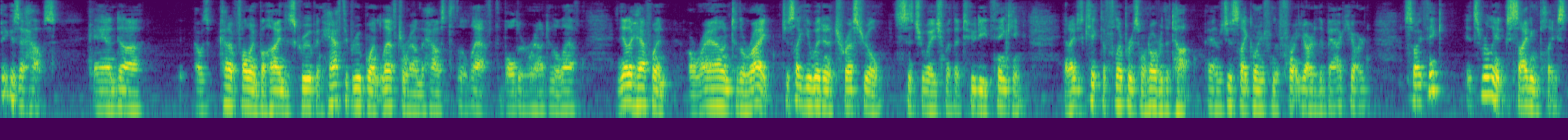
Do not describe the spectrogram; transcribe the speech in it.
big as a house, and uh, I was kind of following behind this group, and half the group went left around the house to the left, the boulder around to the left, and the other half went around to the right, just like you would in a terrestrial situation with a 2D thinking. And I just kicked the flippers and went over the top, and it was just like going from the front yard to the backyard. So I think it's really an exciting place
